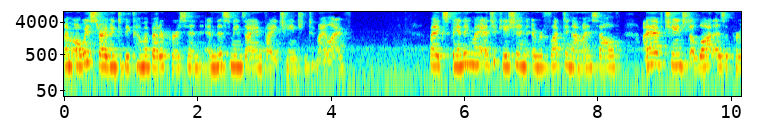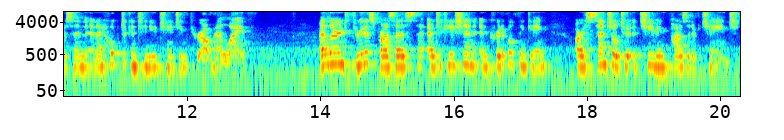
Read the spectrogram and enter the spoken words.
I'm always striving to become a better person, and this means I invite change into my life. By expanding my education and reflecting on myself, I have changed a lot as a person, and I hope to continue changing throughout my life. I learned through this process that education and critical thinking are essential to achieving positive change.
